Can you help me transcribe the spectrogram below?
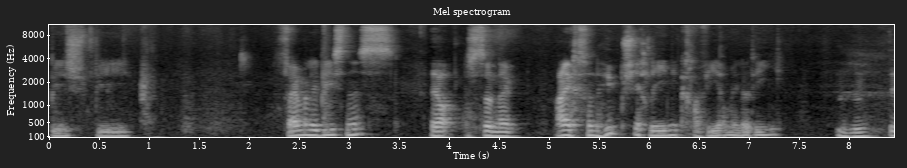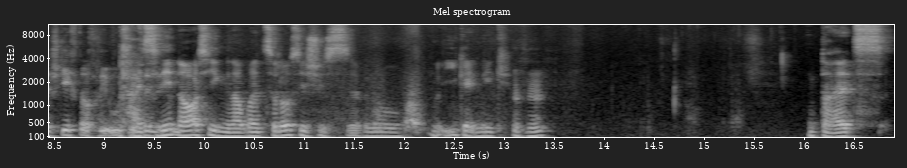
bist bei Family Business, Ja. das ist so eine, eigentlich so eine hübsche kleine Klaviermelodie. Mhm. Das sticht auch ein Ich kann bisschen sie nicht nachsingen, aber wenn es so los ist, ist es eben noch, noch eingängig. Mhm. Und da hat es,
